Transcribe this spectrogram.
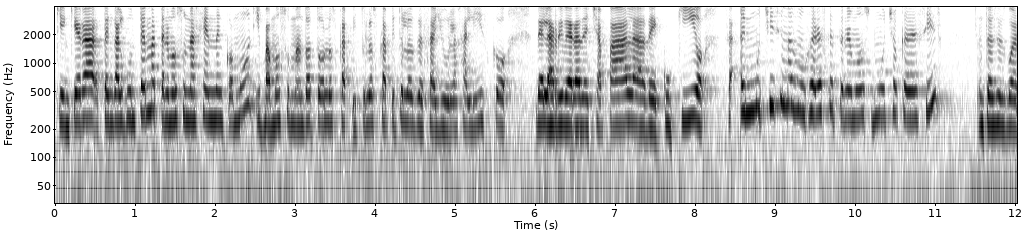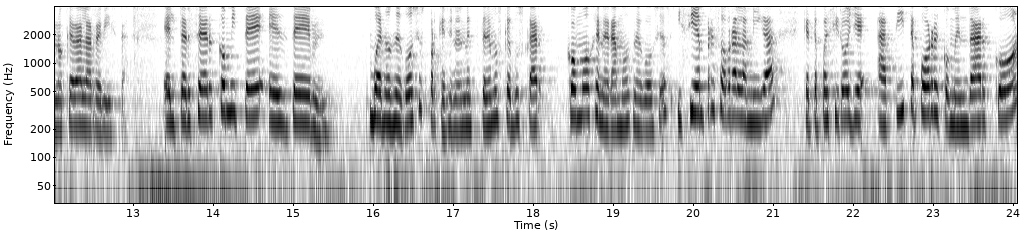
Quien quiera tenga algún tema, tenemos una agenda en común y vamos sumando a todos los capítulos, capítulos de Sayula, Jalisco, de la Ribera de Chapala, de Cuquío. O sea, hay muchísimas mujeres que tenemos mucho que decir. Entonces, bueno, queda la revista. El tercer comité es de buenos negocios porque finalmente tenemos que buscar cómo generamos negocios y siempre sobra la amiga que te puede decir, oye, a ti te puedo recomendar con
